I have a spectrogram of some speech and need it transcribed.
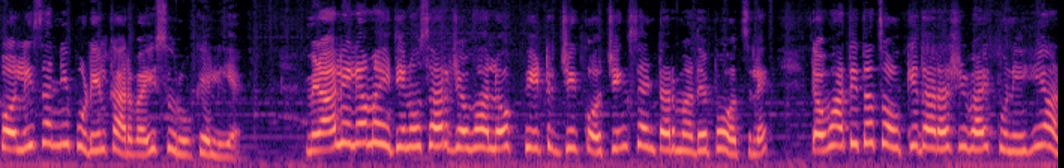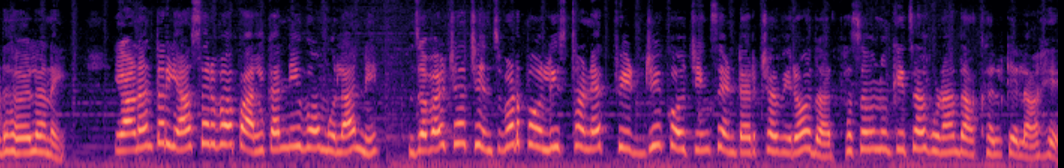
पोलिसांनी पुढील कारवाई सुरू केली आहे. मिळालेल्या माहितीनुसार जेव्हा लोक फिट जी कोचिंग सेंटरमध्ये पोहोचले तेव्हा तिथं चौकीदाराशिवाय कुणीही आढळलं नाही. यानंतर या सर्व पालकांनी व मुलांनी जवळच्या चिंचवड पोलीस ठाण्यात फिट जी कोचिंग सेंटरच्या विरोधात फसवणुकीचा गुन्हा दाखल केला आहे.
